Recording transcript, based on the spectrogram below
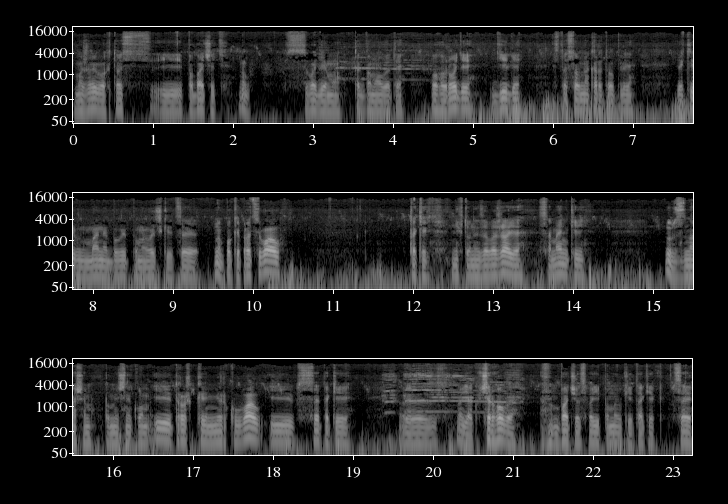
можливо, хтось і побачить ну, в своєму, так би мовити, огороді, ділі стосовно картоплі, які в мене були помилочки. Це ну, поки працював, так як ніхто не заважає, саменький, ну, з нашим помічником, і трошки міркував, і все-таки, е, ну як в чергове, бачу свої помилки, так як все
